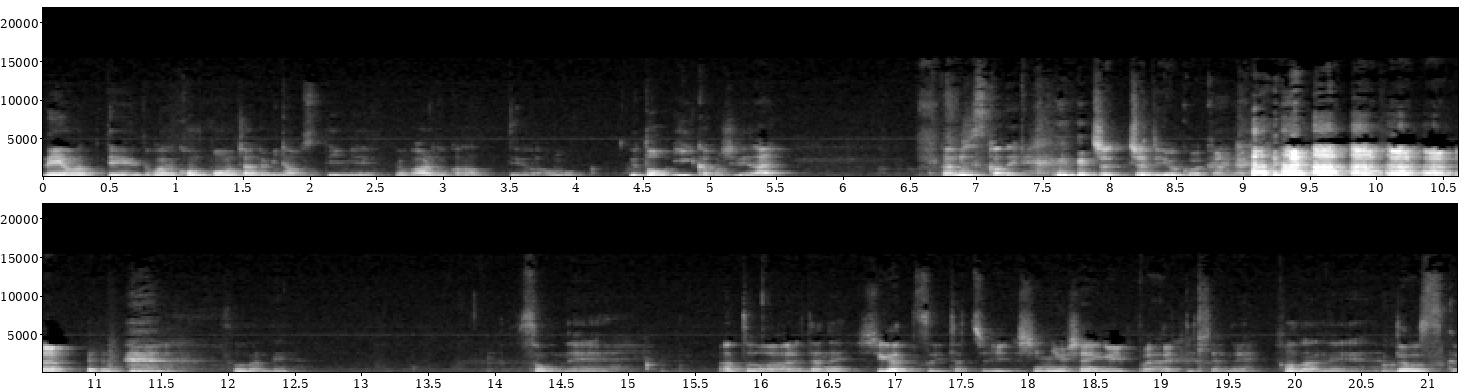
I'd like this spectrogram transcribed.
令和っていうところで根本をちゃんと見直すっていう意味でなんかあるのかなっていうのは思う。といいかもしれない。って感じですかねちょちょっとよくわかんない。そうだねそうねあとはあれだね。4月1日新入社員がいっぱい入ってきたね。そうだね。どうっすか？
